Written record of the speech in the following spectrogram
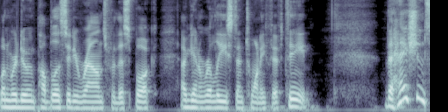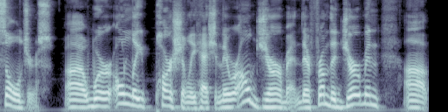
when we're doing publicity rounds for this book, again released in 2015. The Hessian soldiers uh, were only partially Hessian. They were all German. They're from the German uh,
